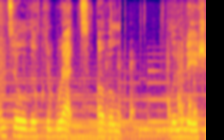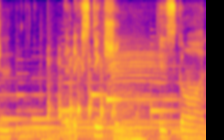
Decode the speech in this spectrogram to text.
until the threat of el- elimination and extinction is gone.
